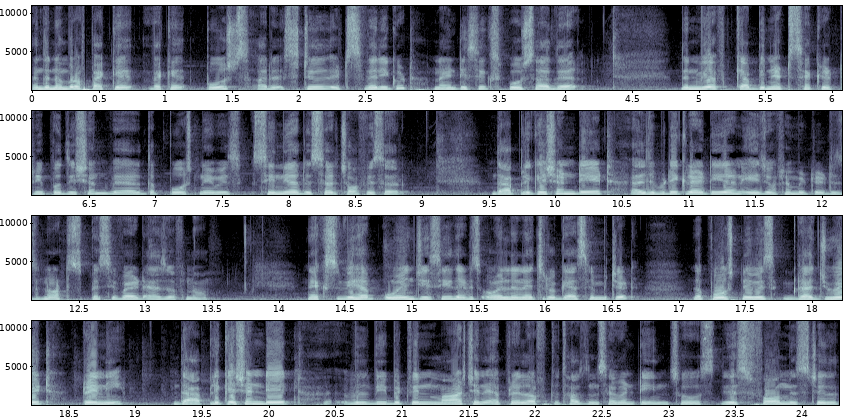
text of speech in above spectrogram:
And the number of posts are still it's very good. 96 posts are there. Then we have cabinet secretary position where the post name is senior research officer. The application date eligibility criteria and age of limit it is not specified as of now. Next we have ONGC that is oil and natural gas limited. The post name is graduate trainee the application date will be between march and april of 2017 so this form is still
